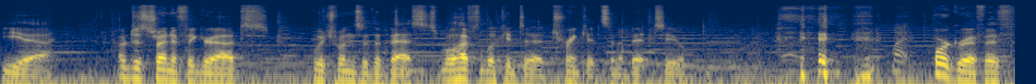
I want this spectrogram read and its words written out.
Yeah. I'm just trying to figure out which ones are the best. We'll have to look into trinkets in a bit, too. What? Poor Griffith.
